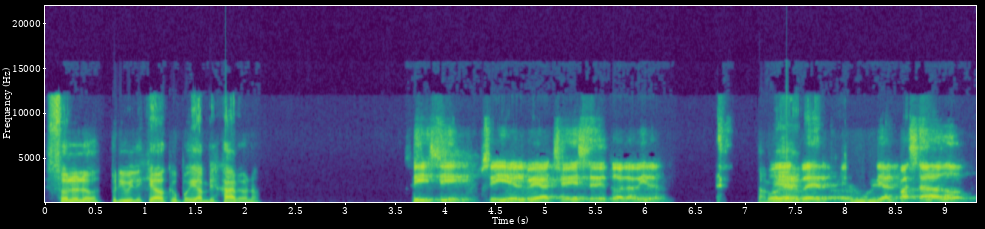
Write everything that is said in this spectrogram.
solo los privilegiados que podían viajar, ¿o no? Sí, sí, sí, el VHS de toda la vida. Poder ver el mundial pasado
